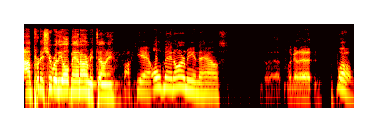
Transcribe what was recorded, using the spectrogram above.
I'm pretty sure we're the old man army, Tony. Fuck yeah, old man army in the house. Look at that. Whoa,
